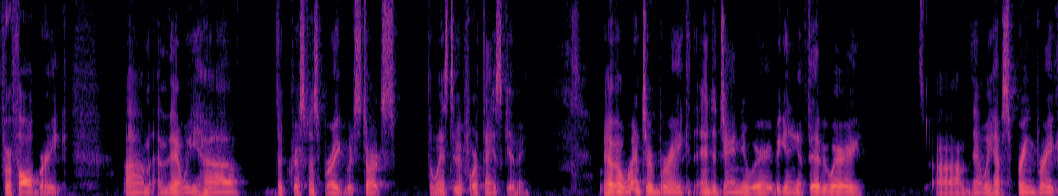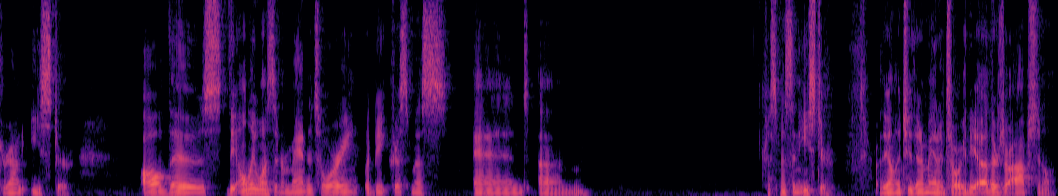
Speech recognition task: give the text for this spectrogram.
for fall break, um, and then we have the Christmas break, which starts the Wednesday before Thanksgiving. We have a winter break at the end of January, beginning of February. Um, then we have spring break around Easter. All those, the only ones that are mandatory would be Christmas and um, Christmas and Easter are the only two that are mandatory. The others are optional.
